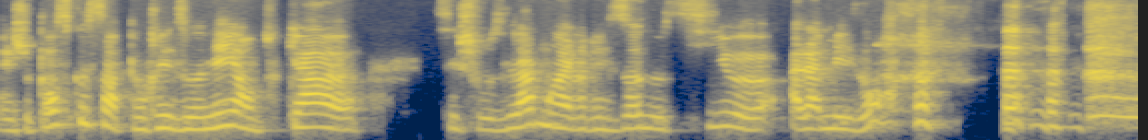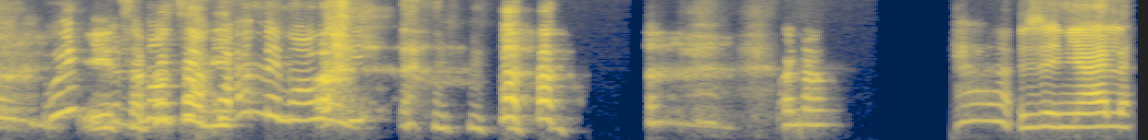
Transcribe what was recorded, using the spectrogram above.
mais je pense que ça peut résonner. En tout cas, ces choses-là, moi, elles résonnent aussi à la maison. oui, et ça peut servir. mais moi aussi. voilà. Génial.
